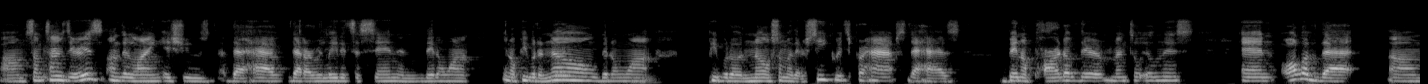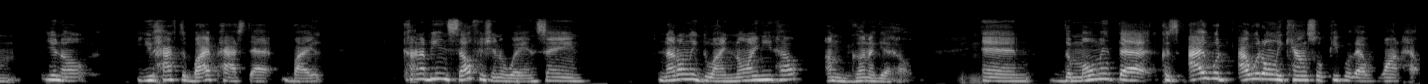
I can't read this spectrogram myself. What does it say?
Um, sometimes there is underlying issues that have that are related to sin and they don't want you know people to know. They don't want mm-hmm. people to know some of their secrets perhaps that has been a part of their mental illness. And all of that um, you know you have to bypass that by kind of being selfish in a way and saying not only do i know i need help i'm gonna get help mm-hmm. and the moment that because i would i would only counsel people that want help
